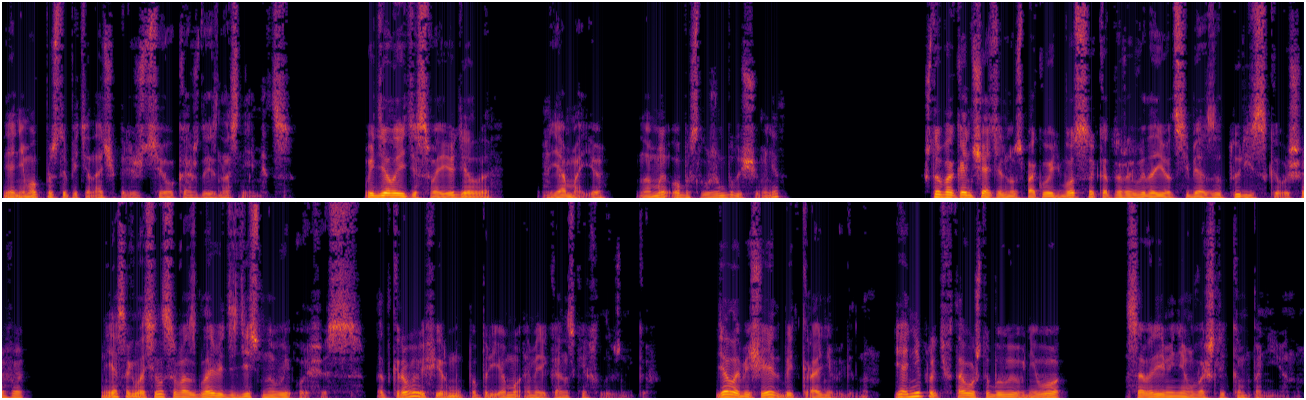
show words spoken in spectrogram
Я не мог поступить иначе, прежде всего, каждый из нас немец. Вы делаете свое дело, я мое, но мы оба служим будущему, нет? Чтобы окончательно успокоить босса, который выдает себя за туристского шефа, я согласился возглавить здесь новый офис. Открываю фирму по приему американских лыжников. Дело обещает быть крайне выгодным. Я не против того, чтобы вы в него со временем вошли компаньоном.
